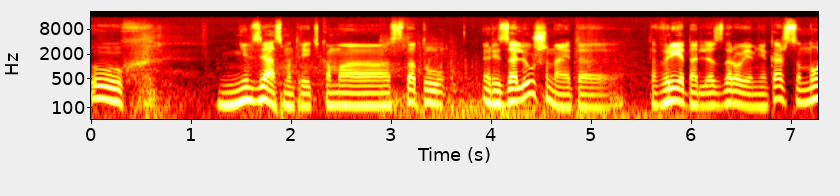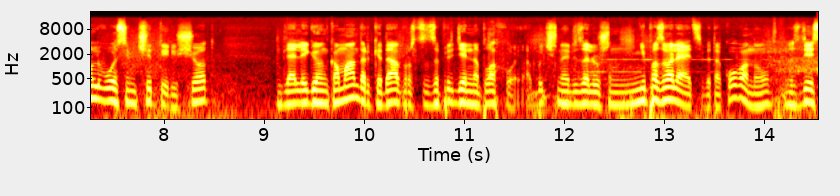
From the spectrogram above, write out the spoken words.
Ух, нельзя смотреть кома стату резолюшена. Это, это вредно для здоровья, мне кажется. 0.84 счет для Легион Командерки, да, просто запредельно плохой. Обычно резолюшн не позволяет себе такого, ну, здесь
